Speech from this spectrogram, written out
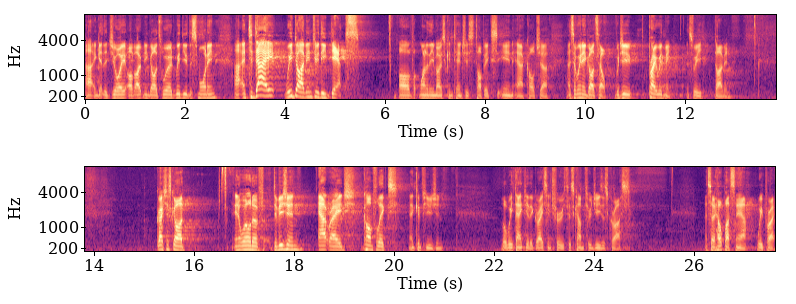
uh, and get the joy of opening God's Word with you this morning. Uh, and today we dive into the depths of one of the most contentious topics in our culture. And so we need God's help. Would you pray with me as we dive in? Gracious God, in a world of division, outrage, conflict, and confusion, Lord, we thank you that grace and truth has come through Jesus Christ. And so help us now, we pray,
